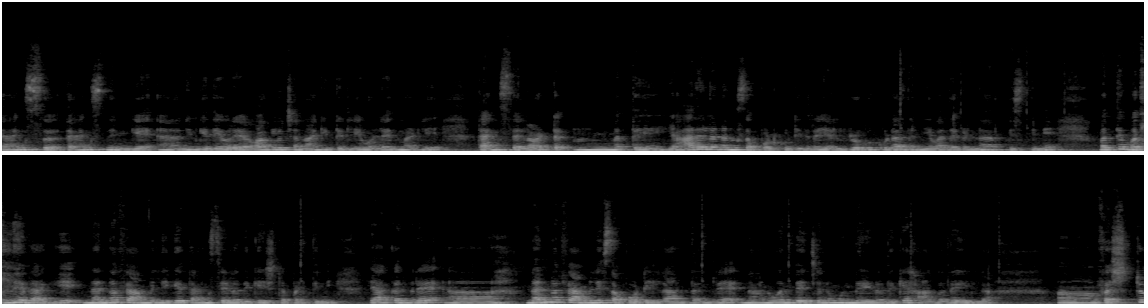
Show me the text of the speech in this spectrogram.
ಥ್ಯಾಂಕ್ಸ್ ಥ್ಯಾಂಕ್ಸ್ ನಿಮಗೆ. ನಿನಗೆ ದೇವರು ಯಾವಾಗಲೂ ಚೆನ್ನಾಗಿಟ್ಟಿರಲಿ, ಒಳ್ಳೇದು ಮಾಡಲಿ. ಥ್ಯಾಂಕ್ಸ್ ಅಲಾಟ್ ಮತ್ತು ಯಾರೆಲ್ಲ ನನಗೆ ಸಪೋರ್ಟ್ ಕೊಟ್ಟಿದ್ದಾರೆ ಎಲ್ರಿಗೂ ಕೂಡ ಧನ್ಯವಾದಗಳನ್ನ ಅರ್ಪಿಸ್ತೀನಿ. ಮತ್ತು ಮೊದಲನೇದಾಗಿ, ನನ್ನ ಫ್ಯಾಮಿಲಿಗೆ ಥ್ಯಾಂಕ್ಸ್ ಹೇಳೋದಕ್ಕೆ ಇಷ್ಟಪಡ್ತೀನಿ. ಯಾಕಂದರೆ ನನ್ನ ಫ್ಯಾಮಿಲಿ ಸಪೋರ್ಟ್ ಇಲ್ಲ ಅಂತಂದರೆ ನಾನು ಒಂದು ಹೆಜ್ಜೆನೂ ಮುಂದೆ ಇಡೋದಕ್ಕೆ ಆಗೋದೇ ಇಲ್ಲ. ಫಸ್ಟು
